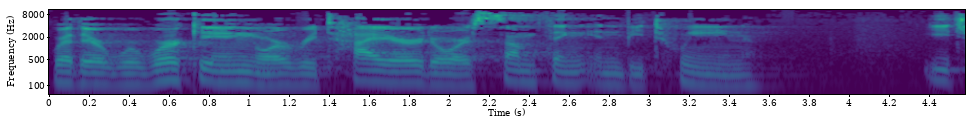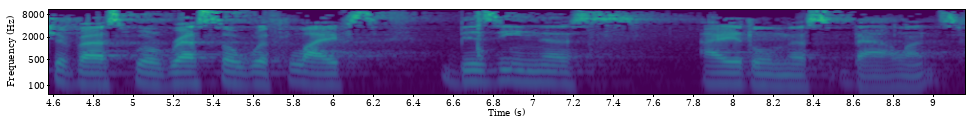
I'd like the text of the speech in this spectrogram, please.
Whether we're working or retired or something in between, each of us will wrestle with life's busyness, idleness balance.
